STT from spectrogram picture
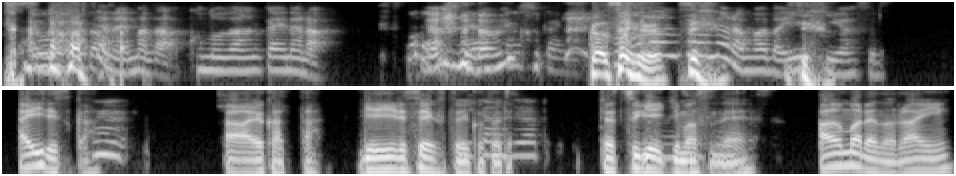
上手じゃだ。ない？まだこの段階なら。そうだねダメ確か段階ならまだいい気がする。あ、いいですか、うん。ああ、よかった。ギリギリセーフということで。いい感じだとじゃあ次行きますね。会うまでの LINE、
